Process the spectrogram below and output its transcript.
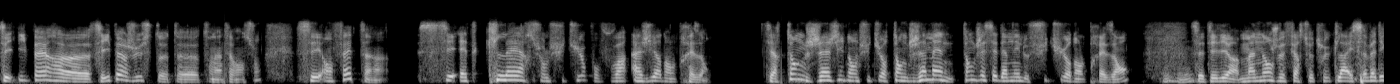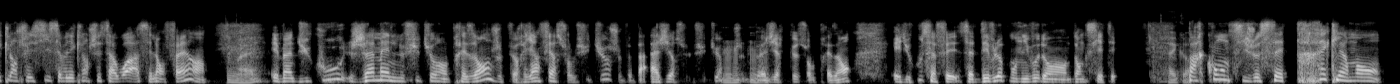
C'est hyper, euh, c'est hyper juste ton intervention. C'est en fait, c'est être clair sur le futur pour pouvoir agir dans le présent. C'est-à-dire tant que j'agis dans le futur, tant que j'amène, tant que j'essaie d'amener le futur dans le présent, mhm. c'est-à-dire maintenant je vais faire ce truc-là et ça va déclencher ci, ça va déclencher ça, waouh, c'est l'enfer. Ouais. Et ben du coup, j'amène le futur dans le présent. Je peux rien faire sur le futur, je peux pas agir sur le futur, je ne peux mhm. agir que sur le présent. Et du coup, ça fait, ça développe mon niveau d'anxiété. Par contre, si je sais très clairement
